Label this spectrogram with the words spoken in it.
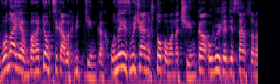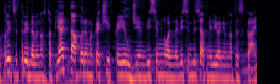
Вона є в багатьох цікавих відтінках. У неї звичайно ж топова начинка у вигляді сенсора 3395 та перемикачів KLGM 8.0 на 80 мільйонів натискань.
